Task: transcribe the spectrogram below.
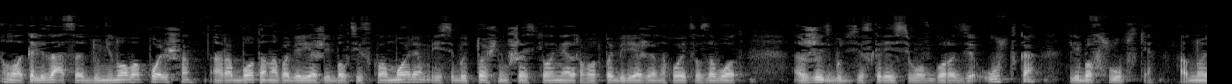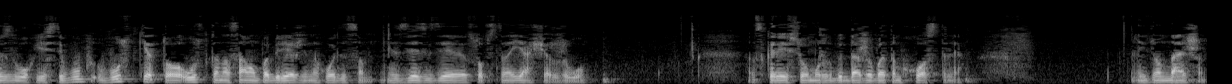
Локализация Дунинова, Польша. Работа на побережье Балтийского моря. Если быть точным, 6 километров от побережья находится завод. Жить будете, скорее всего, в городе Устка, либо в Слупске. Одно из двух. Если в Устке, то Устка на самом побережье находится. Здесь, где, собственно, я сейчас живу. Скорее всего, может быть, даже в этом хостеле. Идем дальше.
